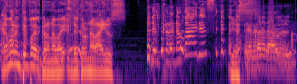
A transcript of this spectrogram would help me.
El amor en tiempo del, coronavi- del coronavirus. Del coronavirus. Yes. ¿Qué Coronavirus.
